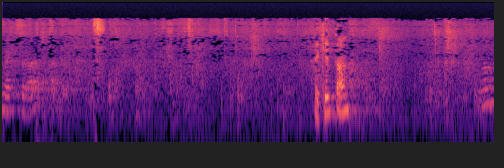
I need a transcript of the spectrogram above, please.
Onde é que você vai? Aqui estão. Hum.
